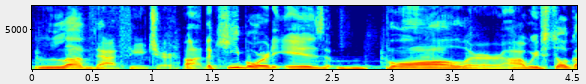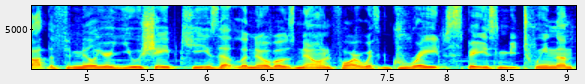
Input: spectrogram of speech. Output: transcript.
Love that feature. Uh, the keyboard is baller. Uh, we've still got the familiar U-shaped keys that Lenovo's known for with great spacing between them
